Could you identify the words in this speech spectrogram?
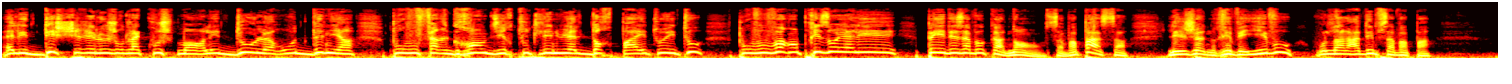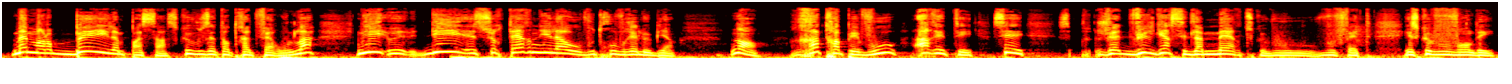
elle est déchirée le jour de l'accouchement, les douleurs ou denia pour vous faire grandir toutes les nuits, elle dort pas et tout et tout, pour vous voir en prison et aller payer des avocats. Non, ça va pas ça. Les jeunes, réveillez-vous. Wallah l'adim, ça va pas. Même Rabbi, il aime pas ça, ce que vous êtes en train de faire. Wallah, ni, euh, ni sur terre ni là-haut, vous trouverez le bien. Non, rattrapez-vous, arrêtez. C'est, je vais être vulgaire, c'est de la merde ce que vous vous faites et ce que vous vendez.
